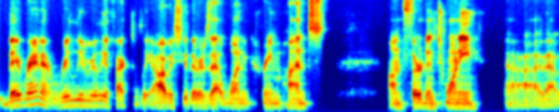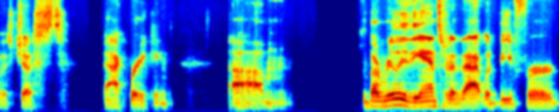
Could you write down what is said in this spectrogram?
they ran it really, really effectively. Obviously, there was that one Kareem Hunt on third and twenty uh, that was just backbreaking. Um, but really, the answer to that would be for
